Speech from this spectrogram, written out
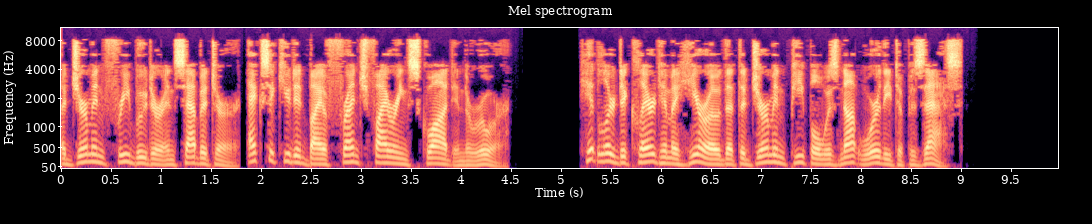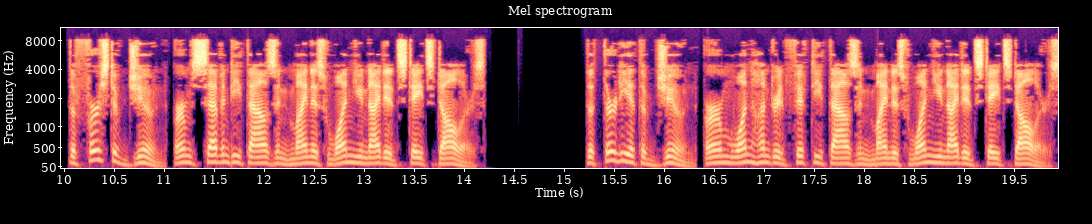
a German freebooter and saboteur, executed by a French firing squad in the Ruhr. Hitler declared him a hero that the German people was not worthy to possess. The 1st of June, ERM 70,000-1 United States dollars. The 30th of June, ERM 150,000-1 United States dollars.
